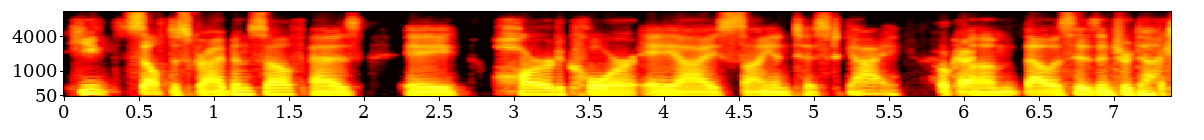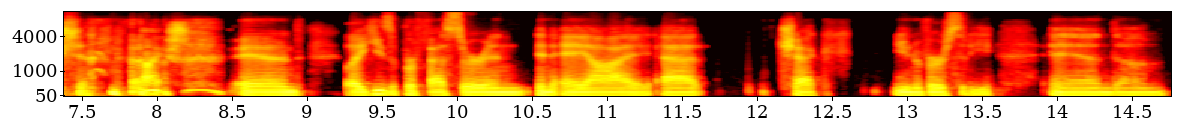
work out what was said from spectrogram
he self described himself as a hardcore AI scientist guy. Okay. Um, that was his introduction. nice. and like he's a professor in, in AI at Czech University. And um,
